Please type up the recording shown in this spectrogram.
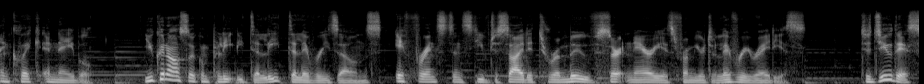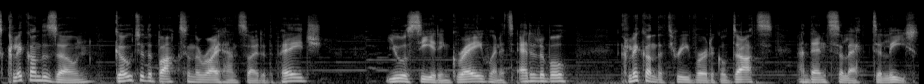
and click Enable. You can also completely delete delivery zones if, for instance, you've decided to remove certain areas from your delivery radius. To do this, click on the zone, go to the box on the right hand side of the page. You will see it in grey when it's editable, click on the three vertical dots and then select delete.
